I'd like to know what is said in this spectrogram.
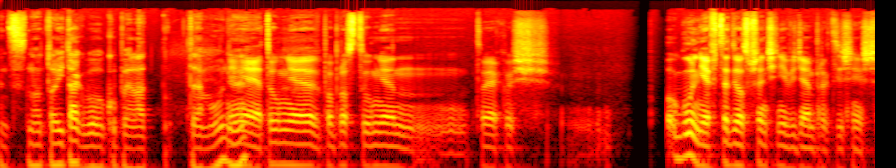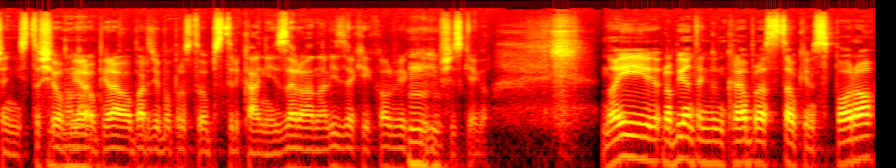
Więc no to i tak było kupę lat temu, nie? Nie, nie, to u mnie po prostu u mnie to jakoś ogólnie wtedy o sprzęcie nie wiedziałem praktycznie jeszcze nic. To się No, opiera, no. opierało bardziej po prostu o pstrykanie, zero analizy jakiejkolwiek i Mhm. wszystkiego. No i robiłem ten krajobraz całkiem sporo,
